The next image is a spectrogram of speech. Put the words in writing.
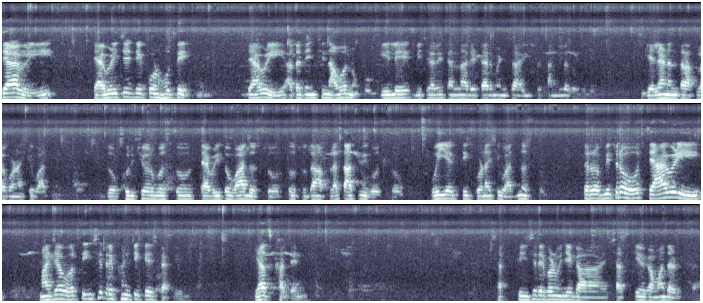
त्यावेळी त्यावेळीचे जे कोण होते त्यावेळी आता त्यांची नावं नको. गेले बिचारे त्यांना रिटायरमेंटचं आयुष्य चांगलं घडले गेल्यानंतर आपला कोणाशी वाद नसतो. जो खुर्चीवर बसतो त्यावेळी तो वाद असतो. तो सुद्धा आपला तात्विक असतो. वैयक्तिक कोणाशी वाद नसतो. तर मित्र हो त्यावेळी माझ्यावर तीनशे त्रेपन्नची केस टाकली. याच खात्याने. तीनशे त्रेपन्न म्हणजे काय शासकीय कामात अडथळा.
